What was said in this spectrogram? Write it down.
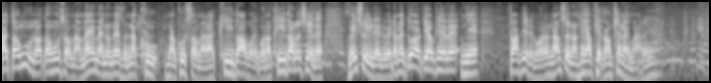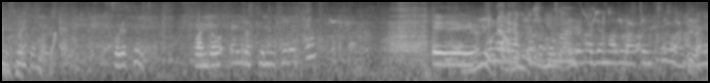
အဲ3ခုเนาะ3ခုစုံတာမဲဟိမန်တို့နဲ့ဆို2ခု2ခုစုံတာဒါခီးသွားပေါ်ပေါ့เนาะခီးသွားလို့ရှိရင်လည်းမိတ်ဆွေလည်းလွယ်ဒါပေမဲ့သူကတယောက်တည်းပဲအမြဲသွားဖြစ်တယ်ပေါ့เนาะနောက်ဆိုရင်တော့2ယောက်ဖြစ်ကောင်းဖြစ်နိုင်ပါတယ် Por ejemplo, cuando ellos tienen que rezar, eh, una de las cosas que más les va a llamar la atención a la gente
